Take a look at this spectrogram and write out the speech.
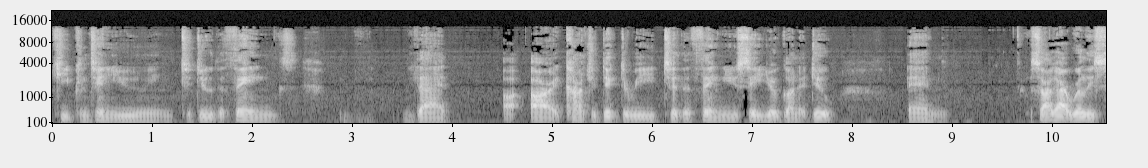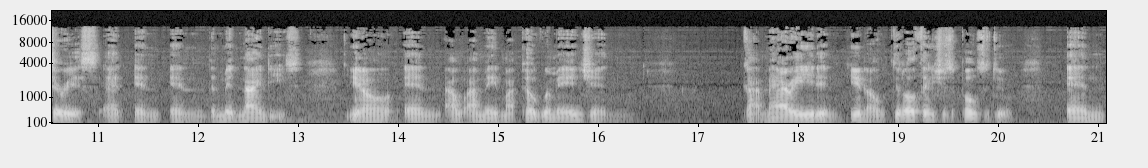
keep continuing to do the things that are, contradictory to the thing you say you're going to do? And so I got really serious at in in the mid '90s, you know, and I, I made my pilgrimage and got married and you know did all the things you're supposed to do and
